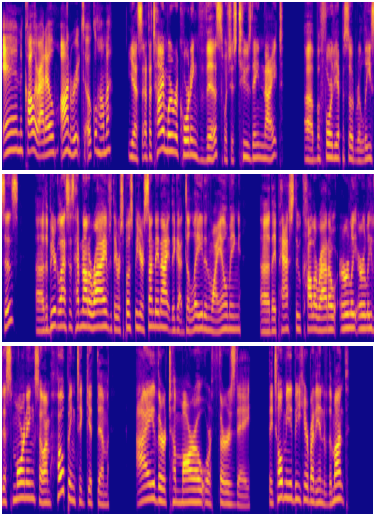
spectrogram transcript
in Colorado en route to Oklahoma. Yes, at the time we're recording this, which is Tuesday night, uh, before the episode releases, uh, the beer glasses have not arrived. They were supposed to be here Sunday night. They got delayed in Wyoming. Uh, they passed through Colorado early, early this morning, so I'm hoping to get them either tomorrow or Thursday. They told me it'd be here by the end of the month.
